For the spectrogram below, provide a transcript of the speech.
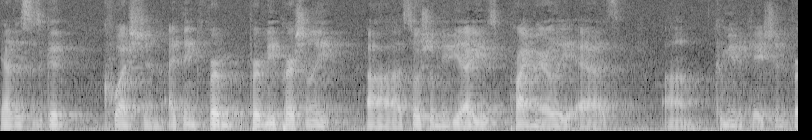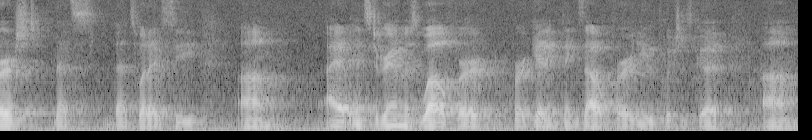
Yeah, this is a good question. I think for for me personally, uh, social media I use primarily as um, communication first. That's that's what I see. Um, I have Instagram as well for for getting things out for youth, which is good. Um,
